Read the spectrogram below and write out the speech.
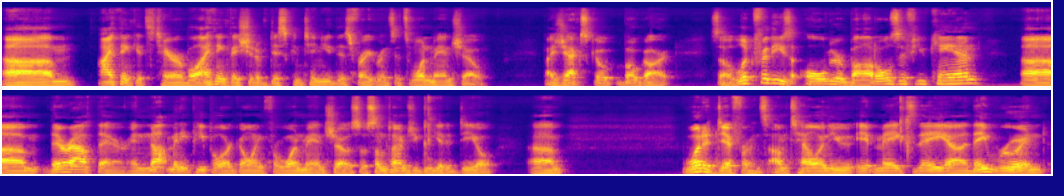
Um, I think it's terrible. I think they should have discontinued this fragrance. It's One Man Show by Jacques Bogart. So look for these older bottles if you can. Um, they're out there, and not many people are going for One Man Show, so sometimes you can get a deal. Um, what a difference, I'm telling you, it makes. They, uh, they ruined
